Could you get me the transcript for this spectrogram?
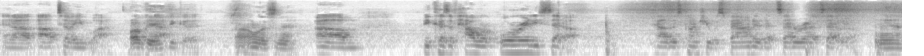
and I'll I'll tell you why. It would Okay. not be good. I'm listening. Um, because of how we're already set up, how this country was founded, et cetera, et cetera. Yeah.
